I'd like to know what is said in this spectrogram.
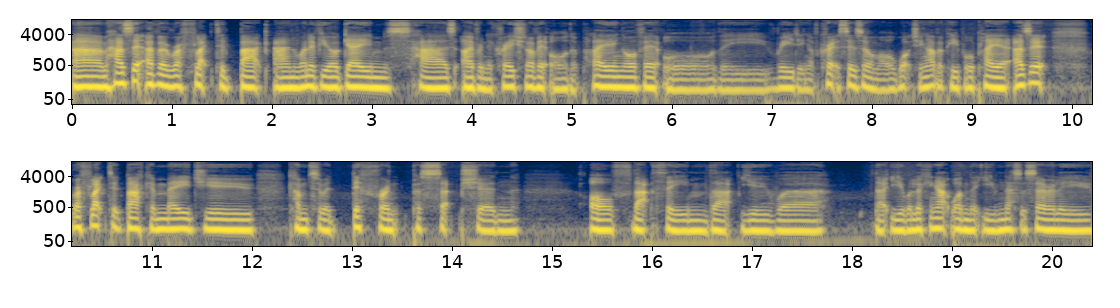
Um, has it ever reflected back and one of your games has either in the creation of it or the playing of it or the reading of criticism or watching other people play it, has it reflected back and made you come to a different perception of that theme that you were that you were looking at, one that you necessarily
